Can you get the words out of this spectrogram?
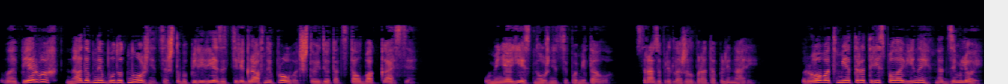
«Во-первых, надобны будут ножницы, чтобы перерезать телеграфный провод, что идет от столба к кассе». «У меня есть ножницы по металлу», — сразу предложил брат Аполлинарий. «Провод метра три с половиной над землей»,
